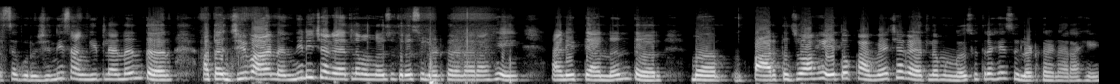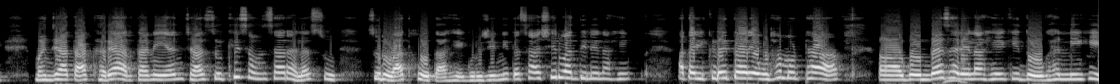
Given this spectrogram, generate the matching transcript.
असं गुरुजींनी सांगितल्यानंतर आता जीवा नंदिनीच्या गळ्यातलं मंगळसूत्र सुलट करणार आहे आणि त्यानंतर म पार्थ जो आहे तो काव्याच्या गळ्यातलं मंगळसूत्र हे सुलट करणार आहे. म्हणजे आता खऱ्या अर्थाने यांच्या सुखी संसाराला सु सुरुवात होत आहे. गुरुजींनी तसा आशीर्वाद दिलेला आहे. आता इकडे तर एवढा मोठा गोंधळ झालेला आहे की दोघांनीही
